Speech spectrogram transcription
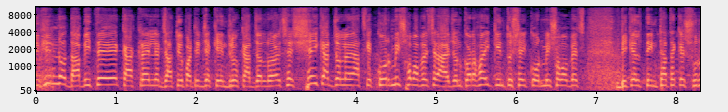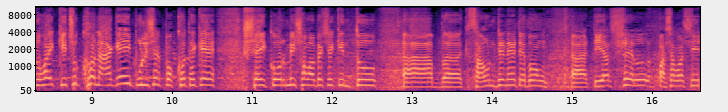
বিভিন্ন দাবিতে কাকরাইলের জাতীয় পার্টির যে কেন্দ্রীয় কার্যালয় রয়েছে, সেই কার্যালয়ে আজকে কর্মী সমাবেশের আয়োজন করা হয়। কিন্তু সেই কর্মী সমাবেশ বিকেল তিনটা থেকে শুরু হয়। কিছুক্ষণ আগেই পুলিশের পক্ষ থেকে সেই কর্মী সমাবেশে কিন্তু সাউন্ড গ্রেনেড এবং টিয়ার শেল পাশাপাশি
